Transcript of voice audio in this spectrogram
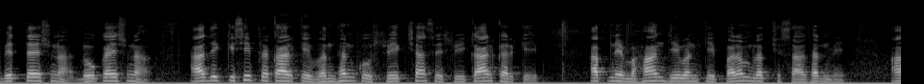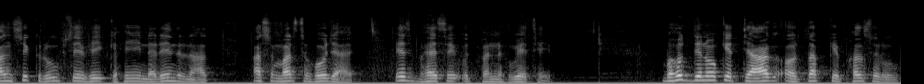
वित्तैषणा, लोकैषणा आदि किसी प्रकार के बंधन को स्वेच्छा से स्वीकार करके अपने महान जीवन के परम लक्ष्य साधन में आंशिक रूप से भी कहीं नरेंद्रनाथ असमर्थ हो जाए, इस भय से उत्पन्न हुए थे। बहुत दिनों के त्याग और तप के फलस्वरूप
